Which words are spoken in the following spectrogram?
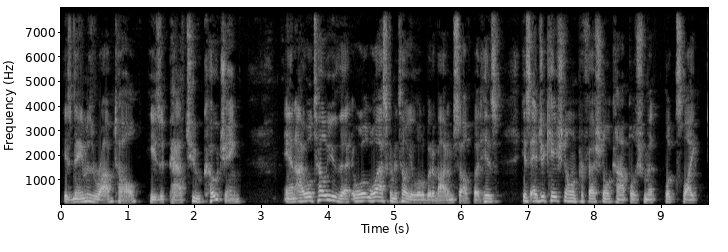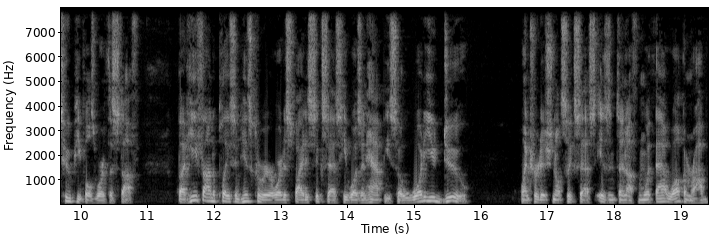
His name is Rob Tull. He's at Path 2 Coaching. And I will tell you that we'll, we'll ask him to tell you a little bit about himself, but his his educational and professional accomplishment looks like two people's worth of stuff. But he found a place in his career where, despite his success, he wasn't happy. So, what do you do when traditional success isn't enough? And with that, welcome, Rob.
